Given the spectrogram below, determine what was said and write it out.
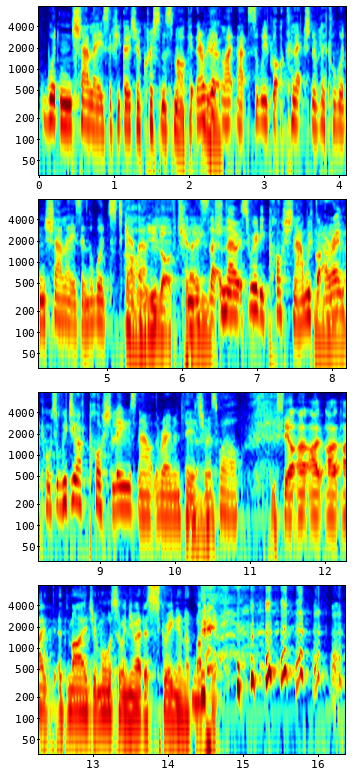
wooden chalets. If you go to a Christmas market, they're a Oh, bit like that. So we've got a collection of little wooden chalets in the woods together. Oh, you lot have it's like- changed. no, it's really posh now. We've got our own porter. We do have posh loos now at the Roman Theatre as well. You see, I, I, I, I admired you more so when you had a screen in a bucket.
